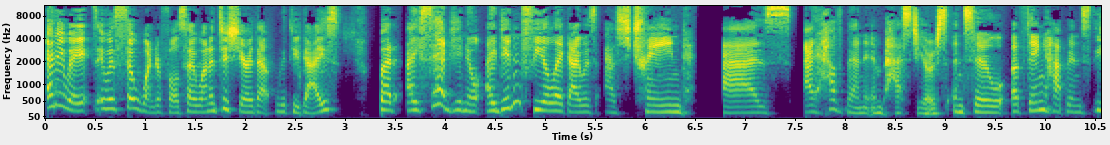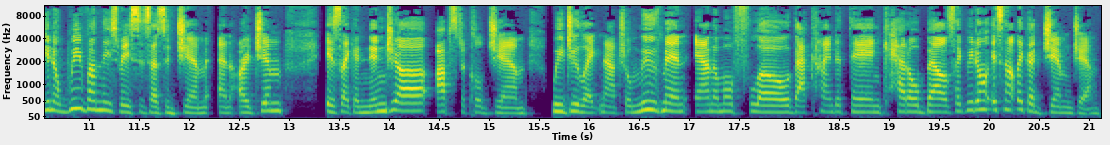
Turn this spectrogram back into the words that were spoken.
anyway, it was so wonderful. So I wanted to share that with you guys. But I said, you know, I didn't feel like I was as trained as I have been in past years. And so a thing happens, you know, we run these races as a gym and our gym is like a ninja obstacle gym. We do like natural movement, animal flow, that kind of thing, kettlebells. Like we don't, it's not like a gym gym.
